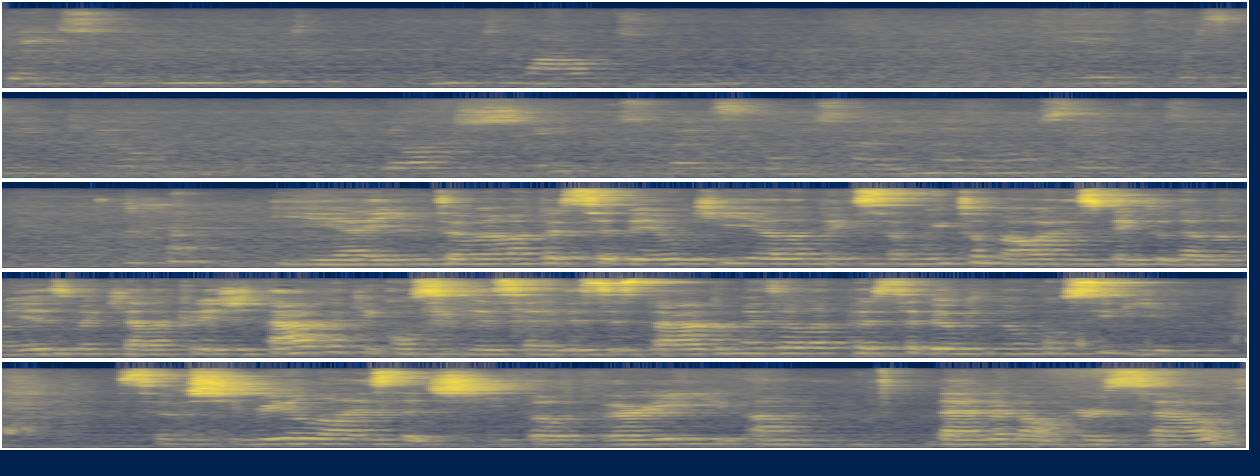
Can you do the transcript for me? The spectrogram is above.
penso muito, muito mal de mim. E eu percebi que eu, eu achei que eu soubesse como sair, mas eu não sei como sair. E aí então ela percebeu que ela pensa muito mal a respeito dela mesma, que ela acreditava que conseguia sair desse estado, mas ela percebeu que não conseguia. So she realized that she felt very um, bad about herself,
